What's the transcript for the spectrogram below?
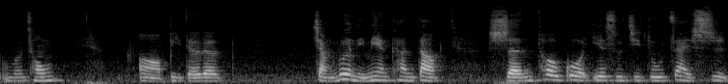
我们从哦彼得的讲论里面看到，神透过耶稣基督在世。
